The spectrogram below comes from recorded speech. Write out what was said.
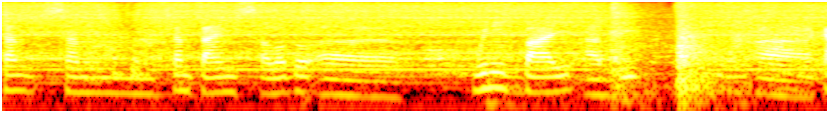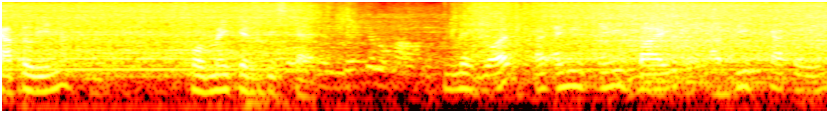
Some some sometimes a lot of uh, we need buy a big uh, capeline for making this hat. Make what? I, I need I need buy a big capeline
